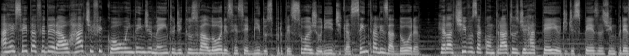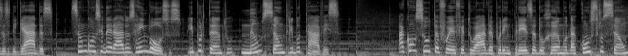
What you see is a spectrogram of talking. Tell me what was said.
a Receita Federal ratificou o entendimento de que os valores recebidos por pessoa jurídica centralizadora relativos a contratos de rateio de despesas de empresas ligadas são considerados reembolsos e, portanto, não são tributáveis. A consulta foi efetuada por empresa do ramo da construção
